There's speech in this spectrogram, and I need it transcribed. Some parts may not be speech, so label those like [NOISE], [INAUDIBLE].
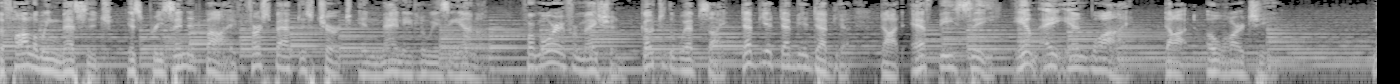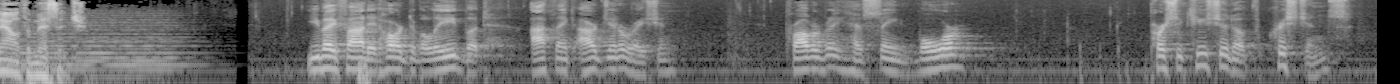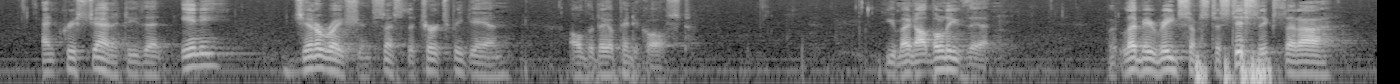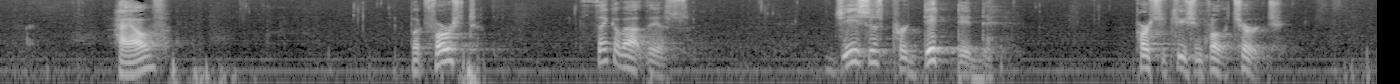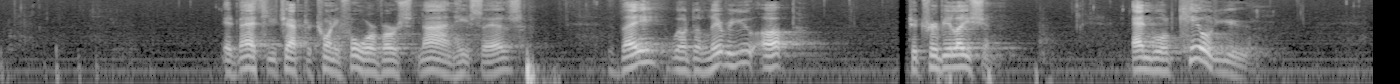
The following message is presented by First Baptist Church in Many, Louisiana. For more information, go to the website www.fbcmany.org. Now the message. You may find it hard to believe, but I think our generation probably has seen more persecution of Christians and Christianity than any generation since the church began on the day of Pentecost. You may not believe that, but let me read some statistics that I have. But first, think about this. Jesus predicted persecution for the church. In Matthew chapter 24, verse 9, he says, They will deliver you up to tribulation and will kill you,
